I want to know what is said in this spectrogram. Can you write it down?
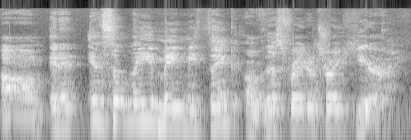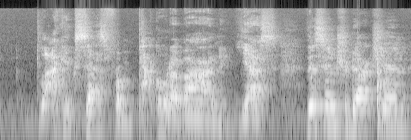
Um, and it instantly made me think of this fragrance right here. Black XS from Paco Rabanne. Yes, this introduction,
